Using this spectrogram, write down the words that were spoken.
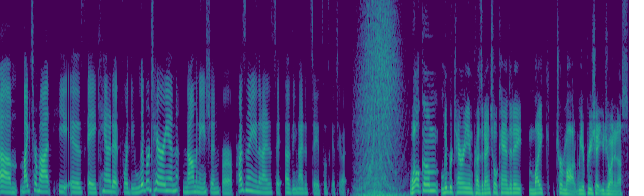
Um, Mike ter Maat, he is a candidate for the Libertarian nomination for President of the United States. Of the United States. Let's get to it. Welcome, Libertarian presidential candidate Mike ter Maat. We appreciate you joining us.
